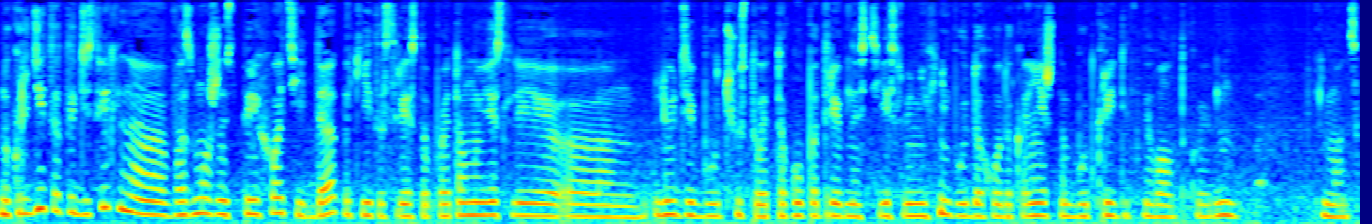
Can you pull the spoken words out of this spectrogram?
Ну, кредит это действительно возможность перехватить, да, какие-то средства. Поэтому, если э, люди будут чувствовать такую потребность, если у них не будет дохода, конечно, будет кредитный вал такой, ну, подниматься.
